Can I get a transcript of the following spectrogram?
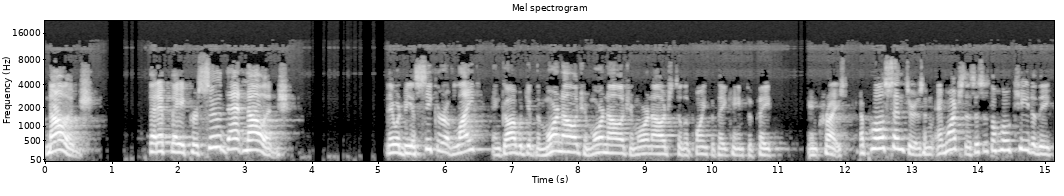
knowledge that if they pursued that knowledge, they would be a seeker of light and God would give them more knowledge and more knowledge and more knowledge to the point that they came to faith in Christ. Now Paul centers, and, and watch this, this is the whole key to the,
